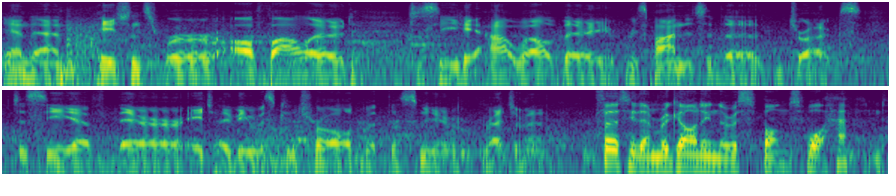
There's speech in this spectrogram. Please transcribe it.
And then patients were all followed to see how well they responded to the drugs, to see if their HIV was controlled with this new regimen. Firstly, then, regarding the response, what happened?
